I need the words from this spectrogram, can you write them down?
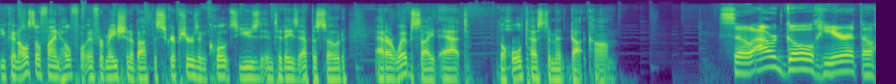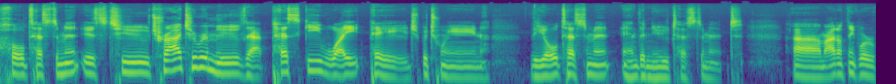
You can also find helpful information about the scriptures and quotes used in today's episode at our website at thewholetestament.com. So, our goal here at the Whole Testament is to try to remove that pesky white page between the Old Testament and the New Testament. Um, I don't think we're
